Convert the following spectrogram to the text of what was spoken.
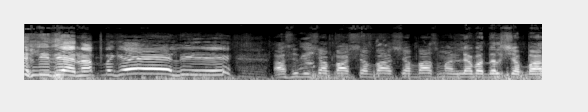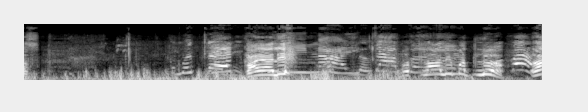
गेली ध्यानात गेली. अशी ती शब्बास शब्बास शब्बास म्हणल्याबद्दल शब्बास काय आली? मतलं आली मतलं अ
